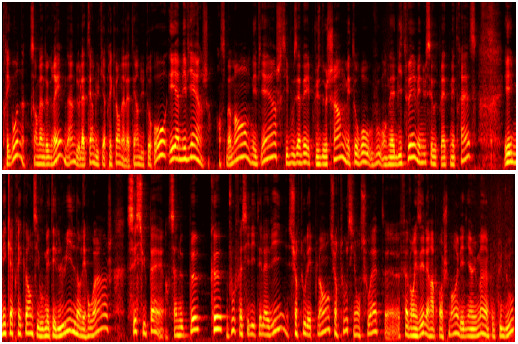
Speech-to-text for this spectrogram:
Trigone, 120 degrés, hein, de la Terre du Capricorne à la Terre du Taureau, et à mes Vierges. En ce moment, mes Vierges, si vous avez plus de charme, mes Taureaux, vous, on est habitué, Vénus est votre planète maîtresse, et mes Capricornes, si vous mettez de l'huile dans les rouages, c'est super, ça ne peut que vous faciliter la vie, sur tous les plans, surtout si on souhaite euh, favoriser les rapprochements et les liens humains un peu plus doux,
